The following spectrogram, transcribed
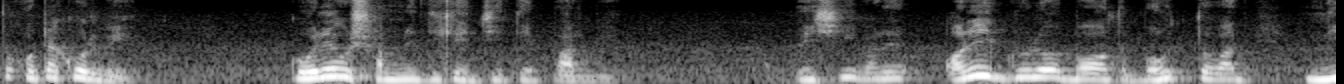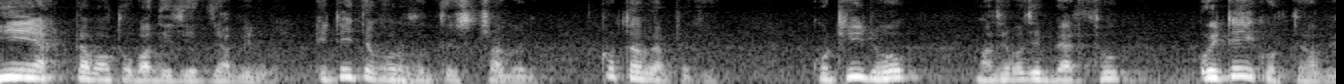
তো ওটা করবে, করেও সামনের দিকে যেতে পারবে। বেশি মানে অনেকগুলো মত, বহুত্ববাদ নিয়ে একটা মতবাদে যে যাবেন। এটাই তো গণতন্ত্রের স্ট্রাগল করতে হবে আপনাকে। কঠিন হোক, মাঝে মাঝে ব্যর্থ হোক, ওইটাই করতে হবে।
